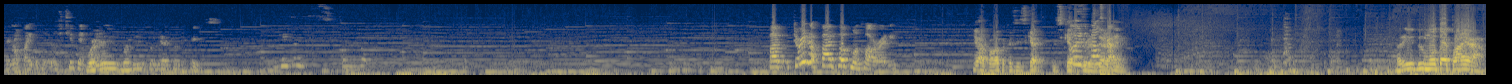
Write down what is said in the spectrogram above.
Should I go fight with it? There's two Pidgeys. Where do you where do you put the actual cakes? Five. Jory got five Pokemon caught already. Yeah, probably because he skipped he skipped Oh, he's through the entire thing. How do you do multiplayer?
